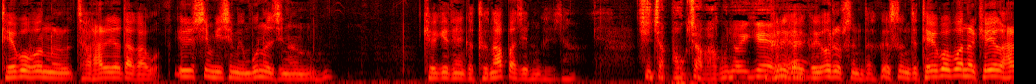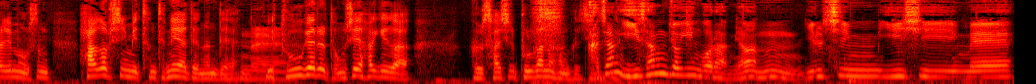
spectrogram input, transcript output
대법원을 잘 하려다가 1심, 2심이 무너지는 격이 되니까 더 나빠지는 거죠. 진짜 복잡하군요, 이게. 그러니까 그게 어렵습니다. 그래서 이제 대법원을 개혁을 하려면 우선 학업심이 튼튼해야 되는데 네. 이두 개를 동시에 하기가 그 사실 불가능한 거죠. 가장 이상적인 거라면 1심, 2심의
